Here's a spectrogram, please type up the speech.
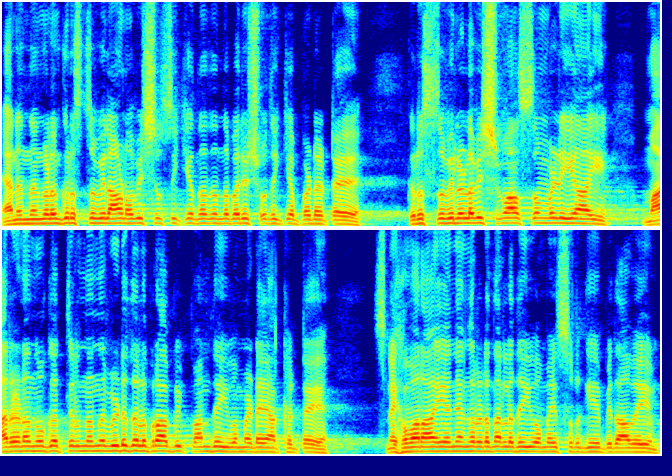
ഞാനും നിങ്ങളും ക്രിസ്തുവിലാണോ വിശ്വസിക്കുന്നതെന്ന് പരിശോധിക്കപ്പെടട്ടെ. ക്രിസ്തുവിലുള്ള വിശ്വാസം വഴിയായി മരണമുഖത്തിൽ നിന്ന് വിടുതൽ പ്രാപിപ്പാൻ ദൈവം ഇടയാക്കട്ടെ. സ്നേഹവാനായ ഞങ്ങളുടെ നല്ല ദൈവമേ സ്വർഗീയ പിതാവേയും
